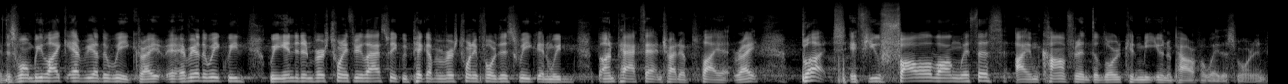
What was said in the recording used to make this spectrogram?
This won't be like every other week, right? Every other week, we, we ended in verse 23 last week. We pick up in verse 24 this week, and we unpack that and try to apply it, right? But if you follow along with us, I am confident the Lord can meet you in a powerful way this morning.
